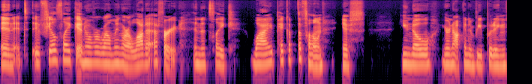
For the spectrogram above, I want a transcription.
and it it feels like an overwhelming or a lot of effort. And it's like, why pick up the phone if you know you're not going to be putting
